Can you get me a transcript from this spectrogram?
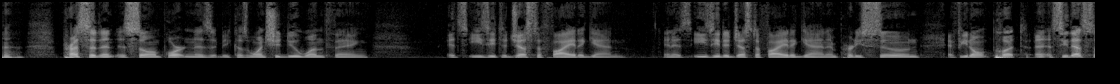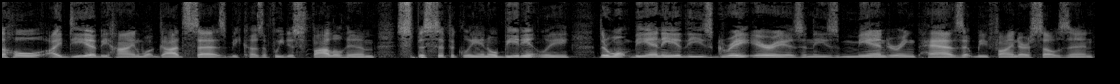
precedent is so important, is it? Because once you do one thing, it's easy to justify it again and it's easy to justify it again. And pretty soon, if you don't put, see, that's the whole idea behind what God says, because if we just follow Him specifically and obediently, there won't be any of these gray areas and these meandering paths that we find ourselves in.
